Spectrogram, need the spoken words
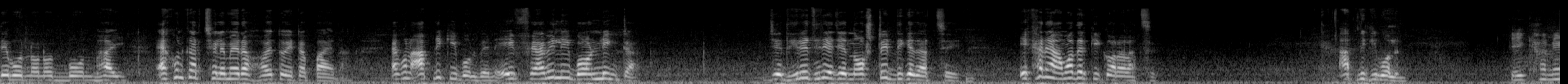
দেবর ননদ বোন ভাই এখনকার ছেলেমেয়েরা হয়তো এটা পায় না। এখন আপনি কি বলবেন? এই ফ্যামিলি বন্ডিংটা যে ধীরে ধীরে যে নষ্টের দিকে যাচ্ছে এখানে আমাদের কি করার আছে? আপনি কি বলেন? এইখানে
